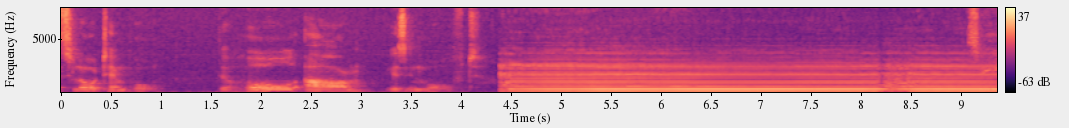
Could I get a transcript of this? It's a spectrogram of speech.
Slow tempo, the whole arm is involved. See?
